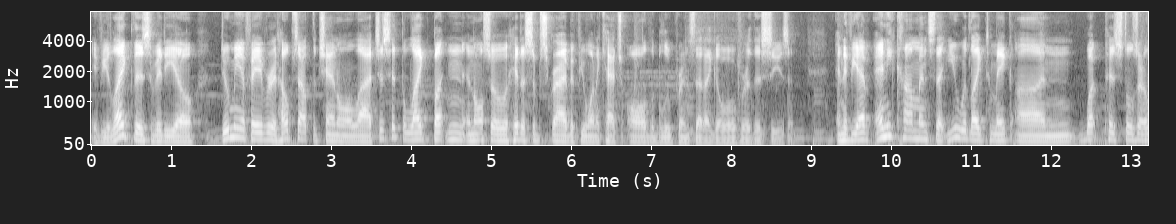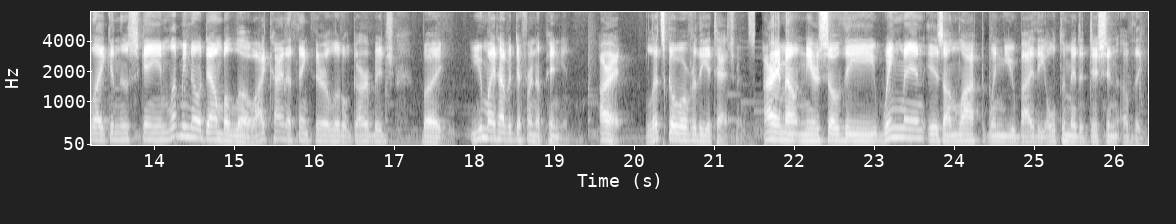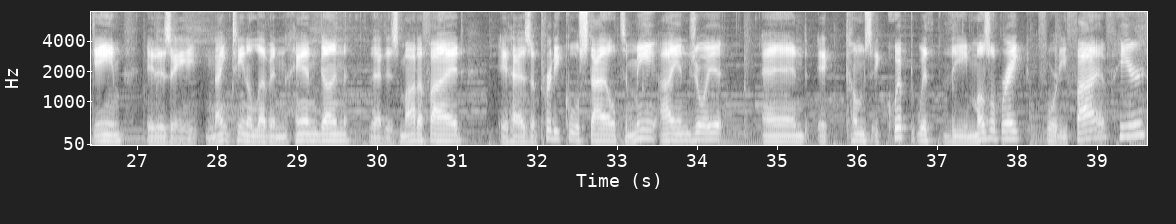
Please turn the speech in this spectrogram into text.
If you like this video, do me a favor, it helps out the channel a lot. Just hit the like button and also hit a subscribe if you want to catch all the blueprints that I go over this season. And if you have any comments that you would like to make on what pistols are like in this game, let me know down below. I kind of think they're a little garbage, but you might have a different opinion. All right, let's go over the attachments. All right, Mountaineers, so the Wingman is unlocked when you buy the Ultimate Edition of the game. It is a 1911 handgun that is modified. It has a pretty cool style to me. I enjoy it. And it comes equipped with the muzzle brake 45 here,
